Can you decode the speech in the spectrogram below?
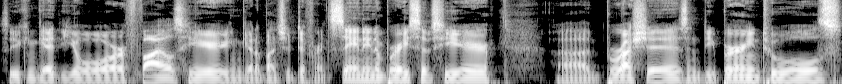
So you can get your files here. You can get a bunch of different sanding abrasives here, uh, brushes and deburring tools.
